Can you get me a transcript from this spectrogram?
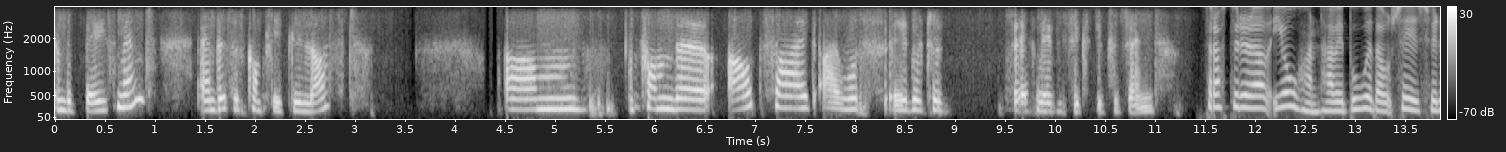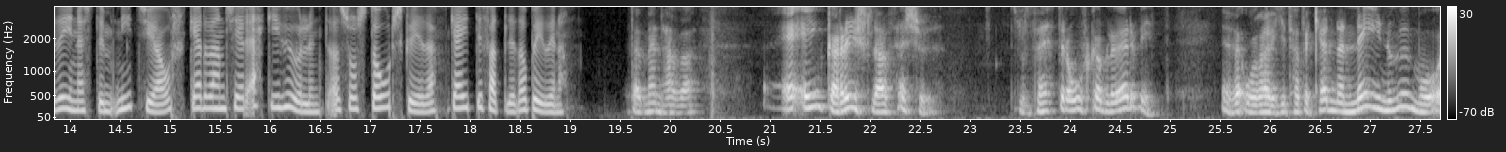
in the basement and this is completely lost. Um, from the outside I was able to save maybe 60%. Þrátt fyrir að Jóhann hafi búið á seðisfyrði í næstum 90 ár gerði hann sér ekki í hugalund að svo stór skriða gæti fallið á byggðina. Þetta menn hafa e enga reynsla af þessu. Þetta er óskaplega erfitt það, og það er ekki tætt að kenna neinum um og,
